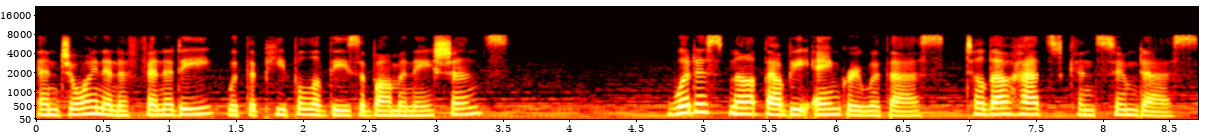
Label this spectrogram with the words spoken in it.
and join in affinity with the people of these abominations? Wouldest not thou be angry with us, till thou hadst consumed us,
